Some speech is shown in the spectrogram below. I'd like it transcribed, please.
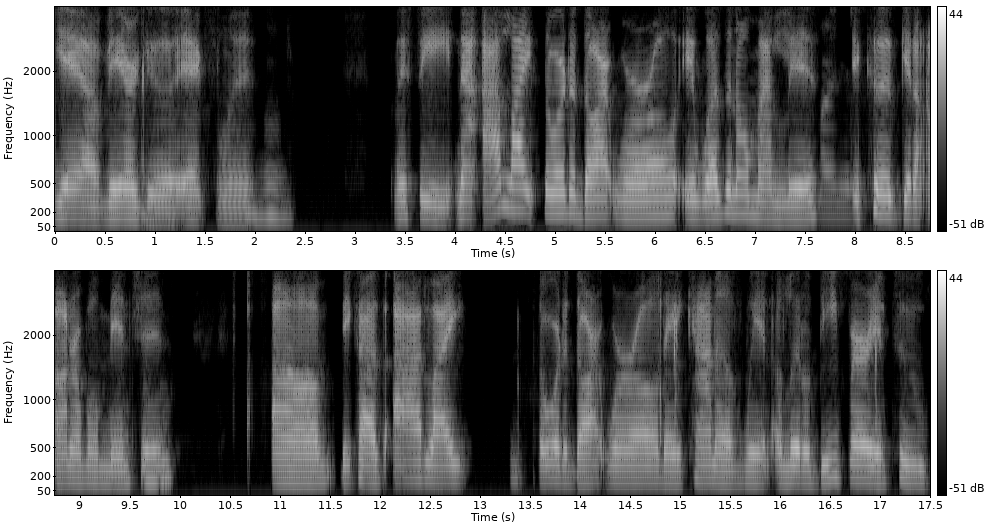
yeah, very good, excellent. Mhm. Let's see. Now, I like Thor: The Dark World. It wasn't on my list. It could get an honorable mention, um, because I like Thor: The Dark World. They kind of went a little deeper into,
